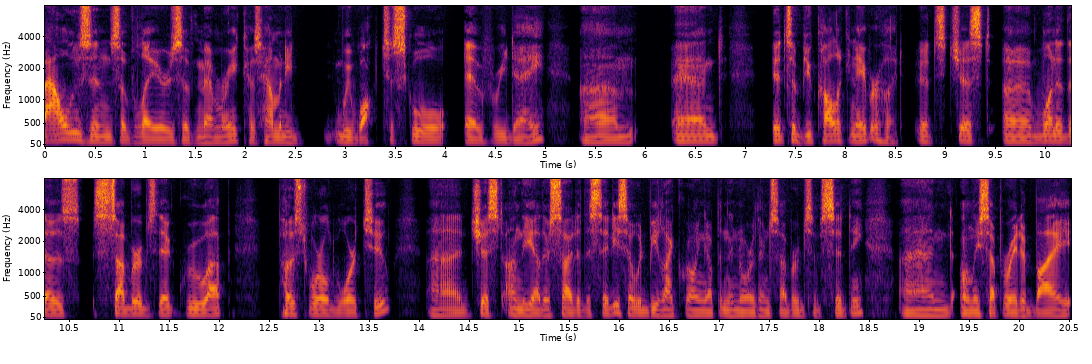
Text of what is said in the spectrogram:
thousands of layers of memory because how many we walk to school every day. Um, and it's a bucolic neighborhood. It's just uh, one of those suburbs that grew up post World War II, uh, just on the other side of the city. So it would be like growing up in the northern suburbs of Sydney and only separated by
